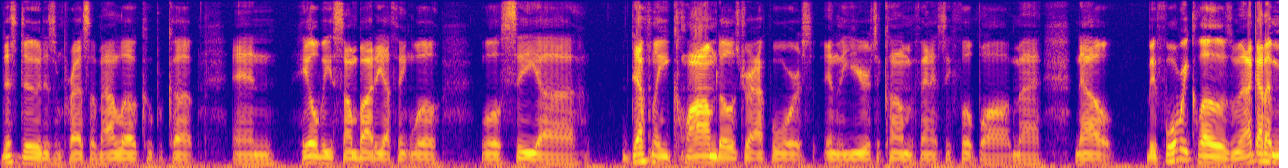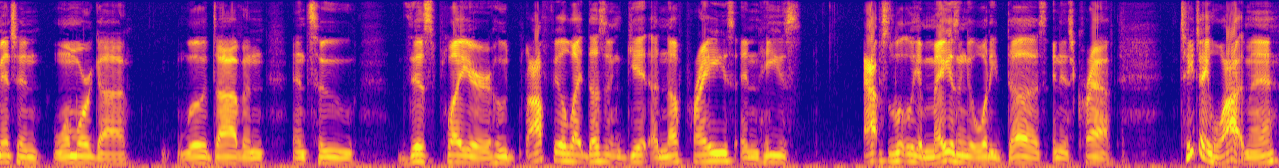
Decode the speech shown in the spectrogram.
this dude is impressive. Man. I love Cooper Kupp, and he'll be somebody I think will will see uh, definitely climb those draft boards in the years to come in fantasy football, man. Now, before we close, man, I gotta mention one more guy. We'll dive in, into this player who I feel like doesn't get enough praise, and he's absolutely amazing at what he does in his craft. TJ Watt, man.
